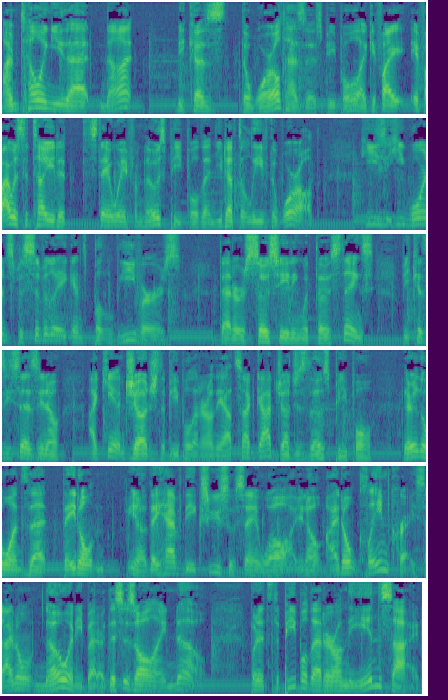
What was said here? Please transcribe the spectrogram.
I'm telling you that not because the world has those people. Like if I if I was to tell you to stay away from those people, then you'd have to leave the world. He's he warns specifically against believers that are associating with those things because he says, you know, I can't judge the people that are on the outside. God judges those people. They're the ones that they don't, you know, they have the excuse of saying, well, you know, I don't claim Christ. I don't know any better. This is all I know. But it's the people that are on the inside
